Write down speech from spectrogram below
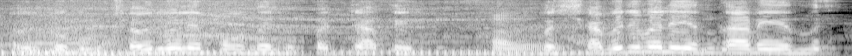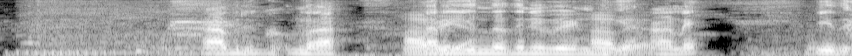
അവർക്കൊക്കെ ശബരിമലയിൽ പോകുന്നതിന് പറ്റാത്ത അപ്പൊ ശബരിമല എന്താണ് എന്ന് അവർക്കൊന്ന് അറിയുന്നതിന് വേണ്ടിയാണ് ഇത്.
